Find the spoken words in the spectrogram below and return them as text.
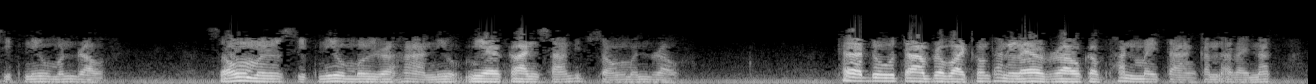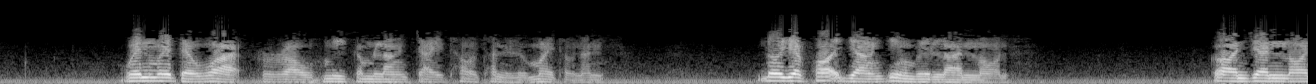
สิบนิ้วเหมือนเราสองมือสิบนิ้วมือละห้านิ้ว มีอาการสามสิบสองเหมือนเรา ถ้าดูตามประวัติของท่านแล้วเรากับท่านไม่ต่างกันอะไรนัก เว้นไว้แต่ว่าเรามีกำลังใจเท่าท่านหรือไม่เท่านั้น โดยเฉพาะอย่างยิ่งเวลานอน ก่อนจะนอน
